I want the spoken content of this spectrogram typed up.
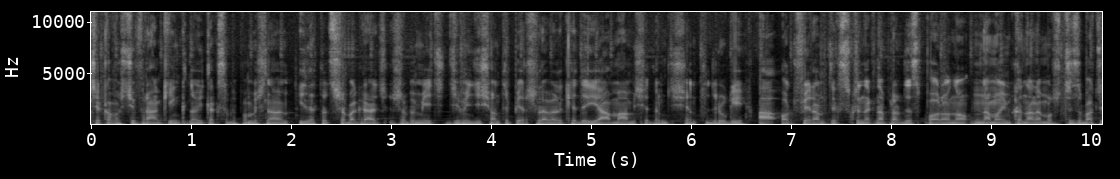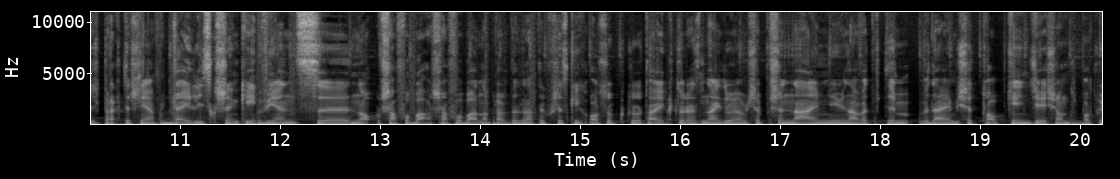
ciekawości w ranking, no i tak sobie pomyślałem, ile to trzeba grać, żeby mieć 91 level, kiedy ja mam 72, a otwieram tych skrzynek naprawdę sporo. No, na moim kanale możecie zobaczyć praktycznie daily skrzynki, więc y, no, szafoba, szafoba naprawdę dla tych wszystkich osób tutaj, które znajdują się przynajmniej nawet w tym, wydaje mi się, top 50, bo tu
